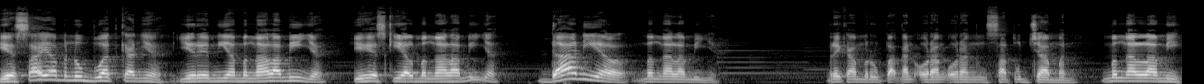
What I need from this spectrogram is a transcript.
Yesaya menubuatkannya, Yeremia mengalaminya, Yehezkiel mengalaminya, Daniel mengalaminya. Mereka merupakan orang-orang satu zaman, mengalami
